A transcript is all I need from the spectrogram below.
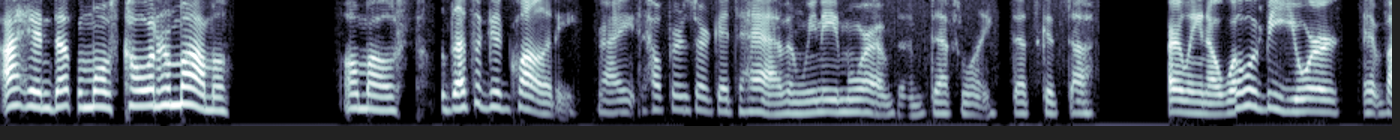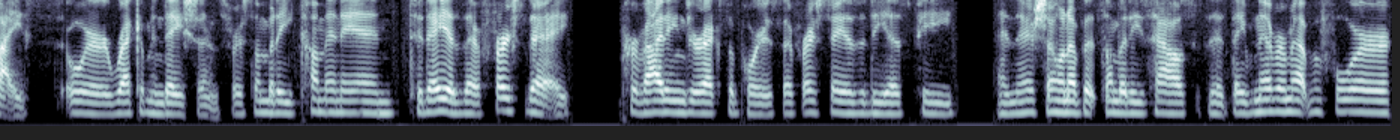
I end up almost calling her mama. Almost. That's a good quality, right? Helpers are good to have, and we need more of them, definitely. That's good stuff. Arlena, what would be your advice or recommendations for somebody coming in today is their first day providing direct support? It's their first day as a DSP, and they're showing up at somebody's house that they've never met before,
